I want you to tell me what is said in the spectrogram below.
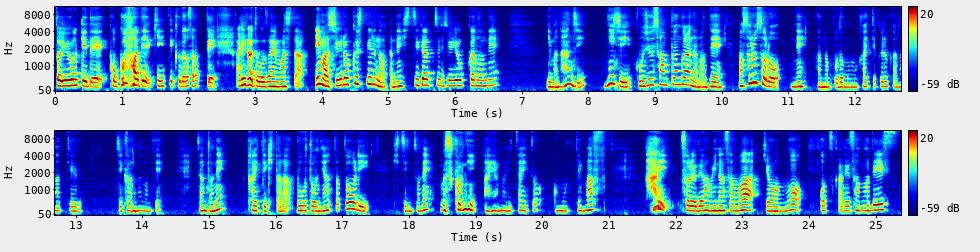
というわけで、ここまで聞いてくださってありがとうございました。今収録してるのがね、7月14日のね、今何時？?2 時53分ぐらいなので、まあ、そろそろね、あの子供も帰ってくるかなっていう時間なので、ちゃんとね、帰ってきたら冒頭にあった通り、きちんとね、息子に謝りたいと思ってます。はい。それでは皆様、今日もお疲れ様です。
